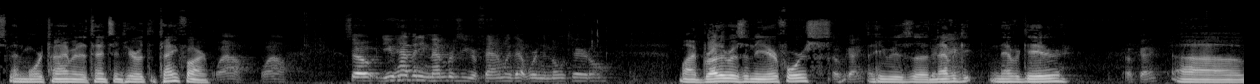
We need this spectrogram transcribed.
spend more time and attention here at the tank farm. Wow. Wow. So, do you have any members of your family that were in the military at all? My brother was in the Air Force. Okay. He was a navig- navigator. Okay. Uh,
